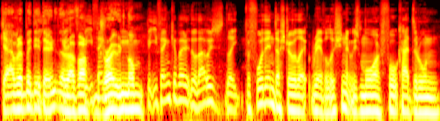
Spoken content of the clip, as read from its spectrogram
Get everybody down to the but- river, but think- drown them. But you think about it though, that was like before the industrial like, revolution. It was more folk had their own.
